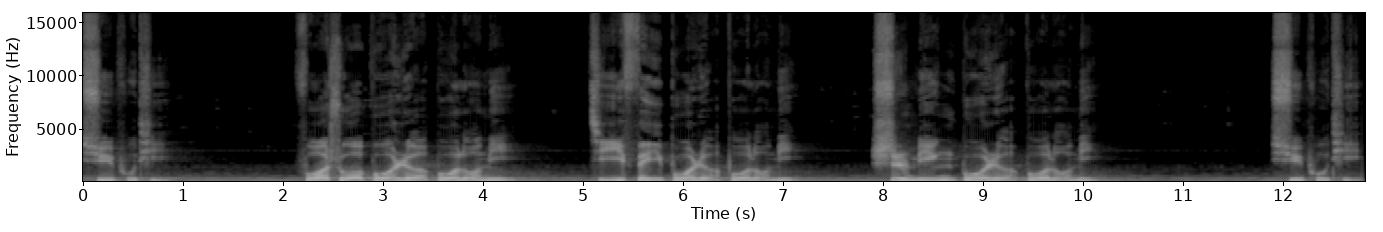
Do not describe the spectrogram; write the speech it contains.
须菩提，佛说般若波罗蜜。”即非般若波罗蜜，是名般若波罗蜜。须菩提，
